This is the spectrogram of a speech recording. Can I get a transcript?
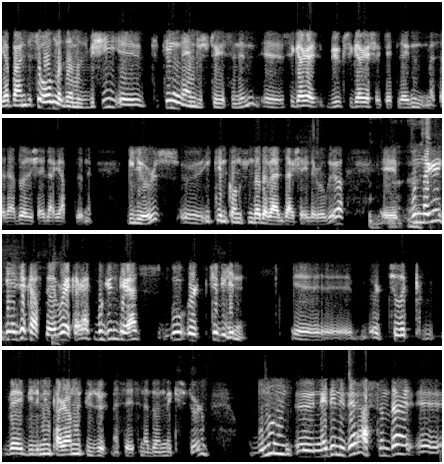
yabancısı olmadığımız bir şey. E, tütün endüstrisinin, e, sigara büyük sigara şirketlerinin mesela böyle şeyler yaptığını biliyoruz. E, iklim konusunda da benzer şeyler oluyor. E, bunları gelecek haftaya bırakarak bugün biraz bu ırkçı bilim, e, ırkçılık ve bilimin karanlık yüzü meselesine dönmek istiyorum. Bunun e, nedeni de aslında e,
